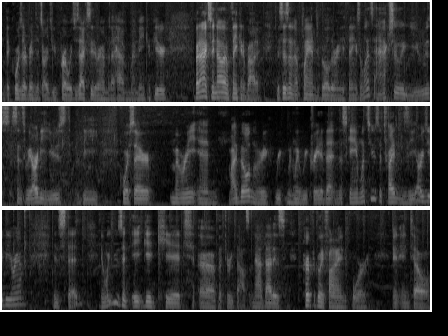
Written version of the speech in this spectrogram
the Corsair Vengeance RGB Pro, which is actually the RAM that I have in my main computer. But actually, now that I'm thinking about it, this isn't a planned build or anything. So let's actually use, since we already used the Corsair memory in my build when we, when we recreated that in this game, let's use the Trident Z RGB RAM instead. And we'll use an 8 gig kit of the 3000. Now that is perfectly fine for an Intel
